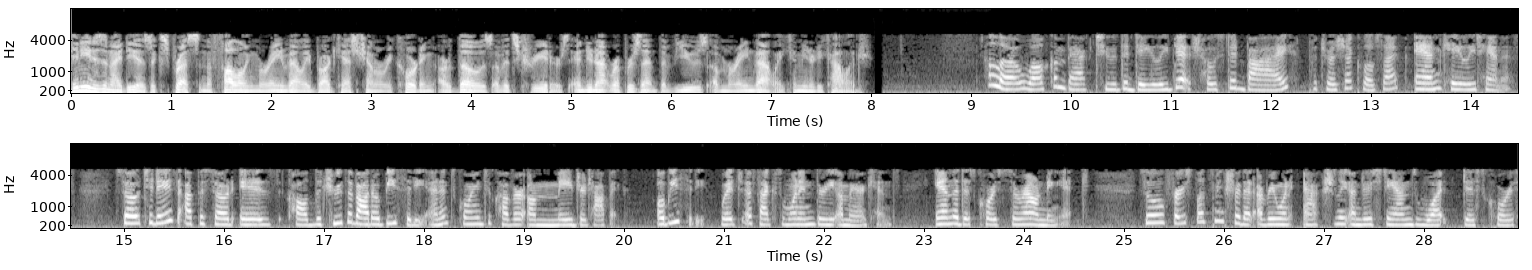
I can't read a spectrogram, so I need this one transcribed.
opinions and ideas expressed in the following Moraine Valley Broadcast Channel recording are those of its creators and do not represent the views of Moraine Valley Community College. Hello, welcome back to The Daily Dish, hosted by Patricia Klosek and Kaylee Tanis. So today's episode is called The Truth About Obesity, and it's going to cover a major topic obesity, which affects one in three Americans, and the discourse surrounding it. So, first, let's make sure that everyone actually understands what discourse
